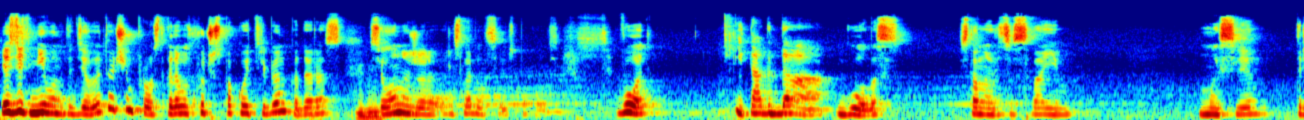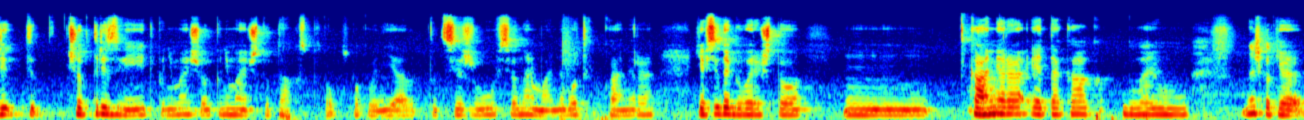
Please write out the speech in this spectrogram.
Я с детьми вон это делаю, это очень просто. Когда вот хочешь успокоить ребенка, да, раз, все, он уже расслабился и успокоился. Вот. И тогда голос становится своим, мысли, три, т- человек трезвеет, понимаешь, он понимает, что так, сп- спокойно, я тут сижу, все нормально, вот камера. Я всегда говорю, что м, камера это как, говорю, знаешь, как я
